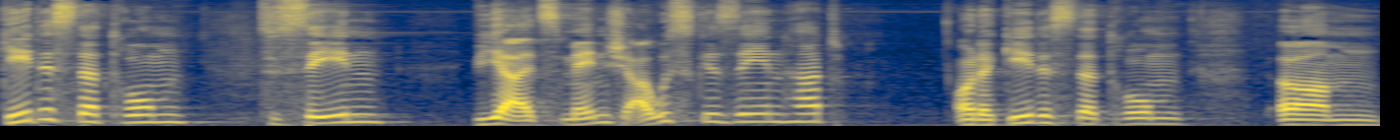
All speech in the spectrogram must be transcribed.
Geht es darum zu sehen, wie er als Mensch ausgesehen hat? Oder geht es darum, ähm,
